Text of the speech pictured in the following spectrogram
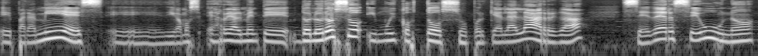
eh, para mí es, eh, digamos, es realmente doloroso y muy costoso, porque a la larga, cederse uno,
